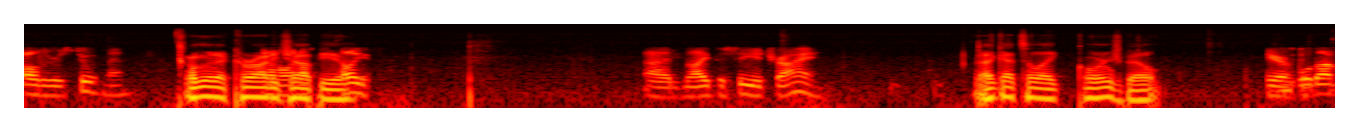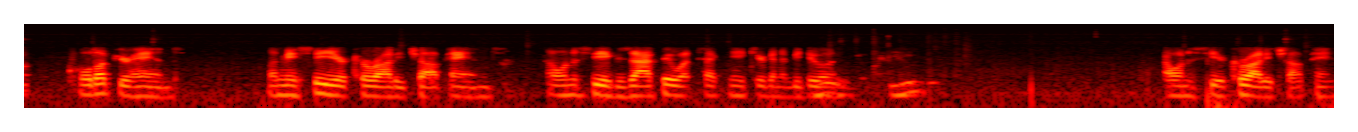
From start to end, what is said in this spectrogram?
all there is to it, man. I'm gonna karate know what else chop you. you. I'd like to see you try. I got to like orange belt. Here, hold up, hold up your hand. Let me see your karate chop hand. I want to see exactly what technique you're going to be doing. I want to see your karate chop hand.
